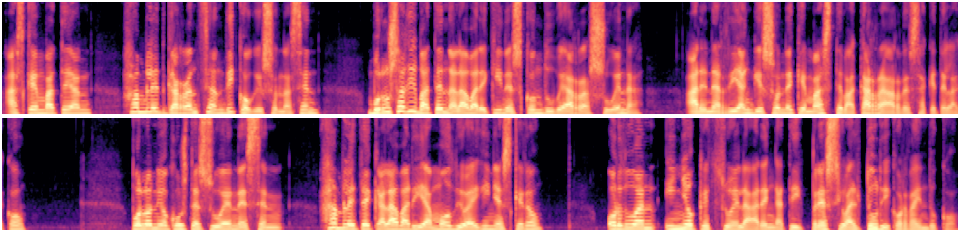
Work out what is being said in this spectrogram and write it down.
Azken batean, Hamlet garrantzean handiko gizona zen, buruzagi baten alabarekin eskondu beharra zuena, haren herrian gizonek emazte bakarra ardezaketelako. Poloniok uste zuen ezen Hamletek alabari amodioa egin eskero, orduan inoketzuela arengatik prezio alturik ordainduko.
